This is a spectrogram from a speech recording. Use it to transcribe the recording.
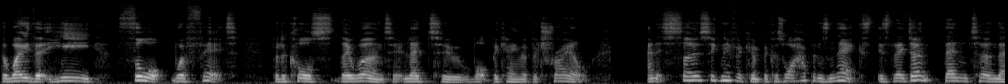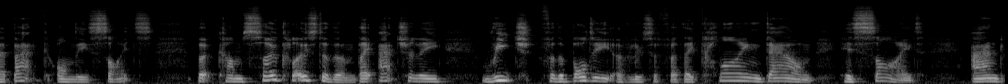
the way that he thought were fit. But of course, they weren't. It led to what became a betrayal. And it's so significant because what happens next is they don't then turn their back on these sites, but come so close to them, they actually reach for the body of Lucifer. They climb down his side, and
